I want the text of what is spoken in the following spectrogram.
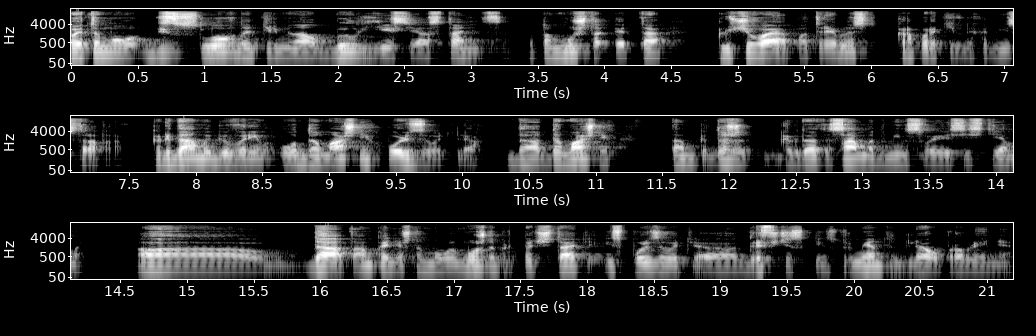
Поэтому, безусловно, терминал был, есть и останется, потому что это ключевая потребность корпоративных администраторов. Когда мы говорим о домашних пользователях, да, домашних, там, даже когда ты сам админ своей системы, а, да, там, конечно, можно предпочитать использовать а, графические инструменты для управления.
